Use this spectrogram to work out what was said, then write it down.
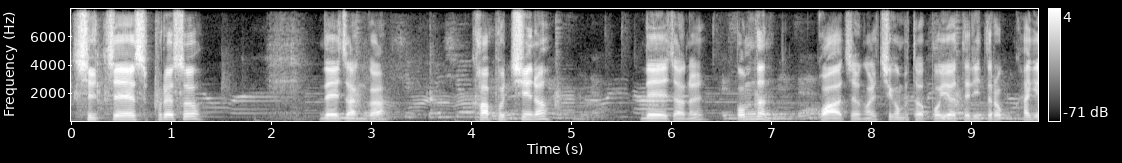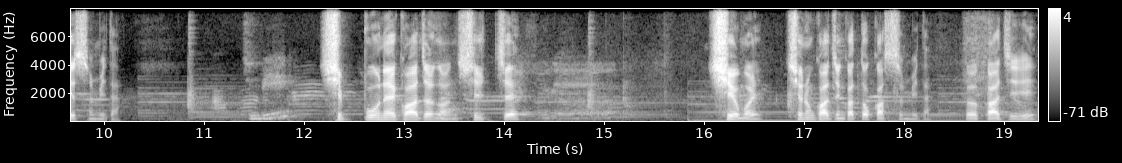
실제 에스프레소 4잔과 카푸치노 4잔을 뽑는 과정을 지금부터 보여드리도록 하겠습니다. 10분의 과정은 실제 시험을 치는 과정과 똑같습니다. 끝까지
